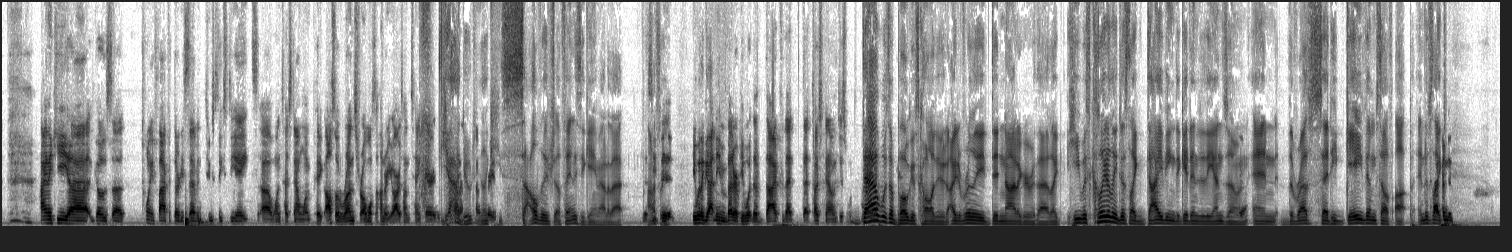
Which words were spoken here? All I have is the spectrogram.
Heinicke uh, goes uh, twenty five for thirty seven, two sixty eight, uh, one touchdown, one pick. Also runs for almost hundred yards on ten carries. Yeah, Kinda- dude. kinda Like crazy. he salvaged a fantasy game out of that. Yes, honestly. he did. He would have gotten even better if he wouldn't have died for that that touchdown. Just That ran. was a bogus call, dude. I really did not agree with that. Like he was clearly just like diving to get into the end zone, Yeah. and the refs said he gave himself up, and it's like happened,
